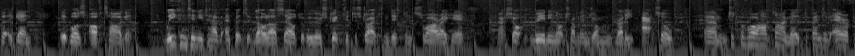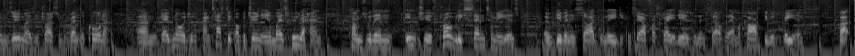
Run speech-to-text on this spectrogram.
but again, it was off target. We continued to have efforts at goal ourselves, but we were restricted to strikes from distance. Souaré here, that shot really not troubling John Ruddy at all. Um, just before half time, a defensive error from Zouma as he tries to prevent the corner um, gave Norwich a fantastic opportunity, and Wes Hoolahan comes within inches, probably centimetres, of giving his side the lead. You can see how frustrated he is with himself there. McCarthy was beaten, but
